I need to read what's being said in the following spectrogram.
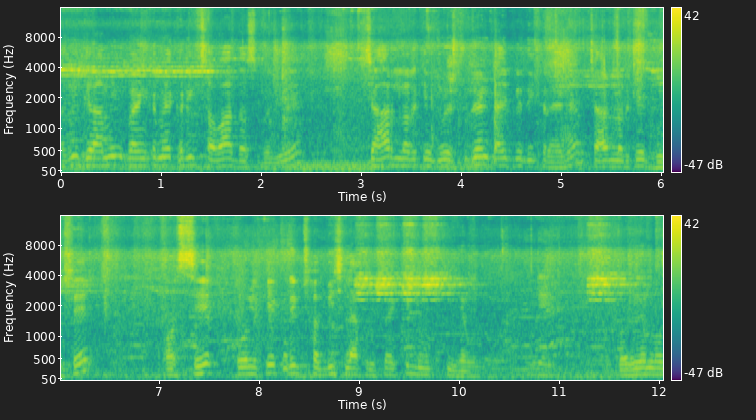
अभी ग्रामीण बैंक में करीब सवा दस बजे चार लड़के जो स्टूडेंट टाइप के दिख रहे हैं चार लड़के घुसे। और सेफ़ खोल के करीब 26 लाख रुपए की लूट की है उन लोगों ने। तो अभी हम लोग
